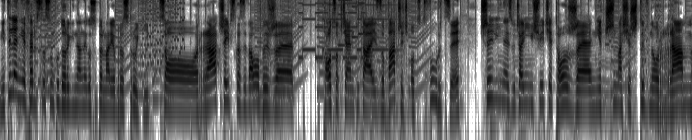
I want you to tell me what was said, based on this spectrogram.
Nie tyle nie fair w stosunku do oryginalnego Super Mario Bros. Trójki, co raczej wskazywałoby, że to, co chciałem tutaj zobaczyć od twórcy, czyli najzwyczajniej w świecie to, że nie trzyma się sztywno ram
